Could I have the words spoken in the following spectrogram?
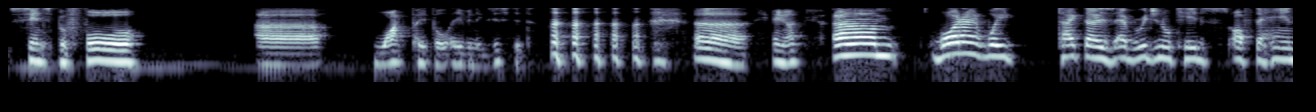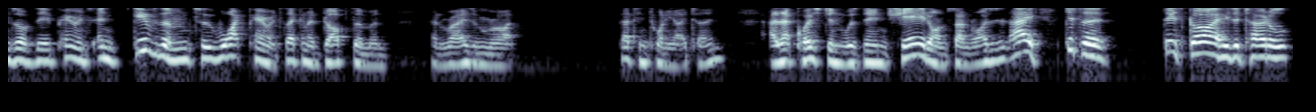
since before uh, white people even existed. uh, anyway, um, why don't we take those Aboriginal kids off the hands of their parents and give them to white parents? They can adopt them and, and raise them right. That's in 2018. And that question was then shared on Sunrise. I said, hey, just a this guy who's a total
